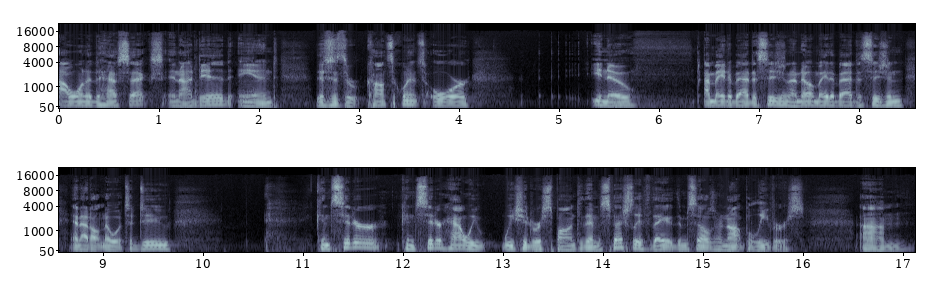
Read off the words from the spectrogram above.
I wanted to have sex and I did, and this is the consequence, or you know, I made a bad decision. I know I made a bad decision, and I don't know what to do. Consider consider how we, we should respond to them, especially if they themselves are not believers. Um,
